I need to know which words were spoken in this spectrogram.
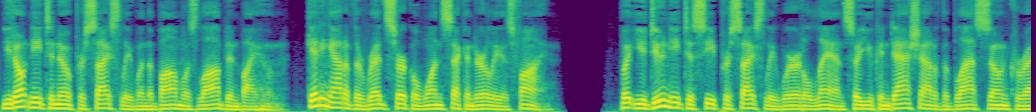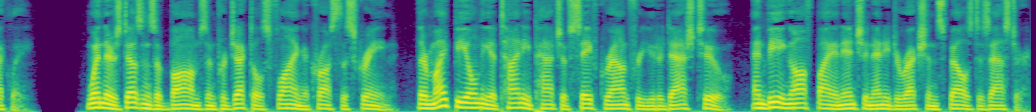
You don't need to know precisely when the bomb was lobbed and by whom, getting out of the red circle 1 second early is fine. But you do need to see precisely where it'll land so you can dash out of the blast zone correctly. When there's dozens of bombs and projectiles flying across the screen, there might be only a tiny patch of safe ground for you to dash to, and being off by an inch in any direction spells disaster.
